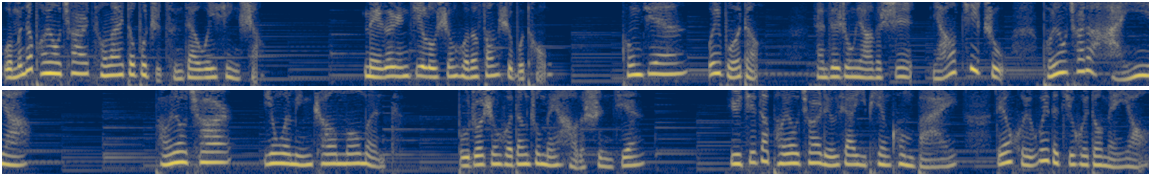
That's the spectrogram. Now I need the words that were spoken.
我们的朋友圈从来都不只存在微信上。每个人记录生活的方式不同，空间、微博等，但最重要的是你要记住朋友圈的含义呀。朋友圈英文名称 “moment”，捕捉生活当中美好的瞬间。与其在朋友圈留下一片空白，连回味的机会都没有，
